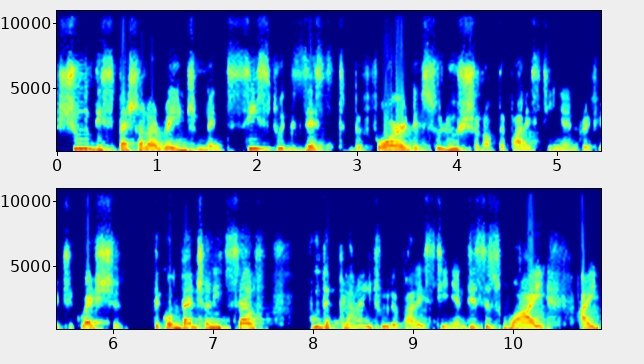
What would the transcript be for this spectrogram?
should this special arrangement cease to exist before the solution of the Palestinian refugee question, the convention itself would apply to the Palestinian. This is why I,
